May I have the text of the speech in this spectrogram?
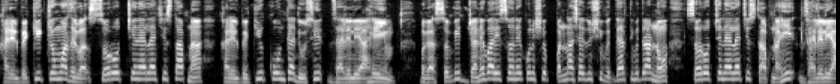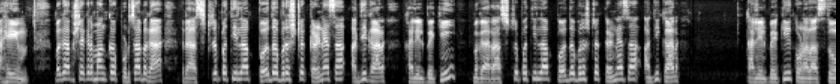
खालीलपैकी केव्हा झाली? बघा सर्वोच्च न्यायालयाची स्थापना खालीलपैकी कोणत्या दिवशी झालेली आहे? बघा सव्वीस जानेवारी सन एकोणीसशे पन्नास या दिवशी विद्यार्थी मित्रांनो सर्वोच्च न्यायालयाची स्थापना ही झालेली आहे. बघा प्रश्न क्रमांक पुढचा बघा. राष्ट्रपतीला पदभ्रष्ट करण्याचा अधिकार खालीलपैकी बघा राष्ट्रपतीला पदभ्रष्ट करण्याचा अधिकार खालीलपैकी कोणाला असतो?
